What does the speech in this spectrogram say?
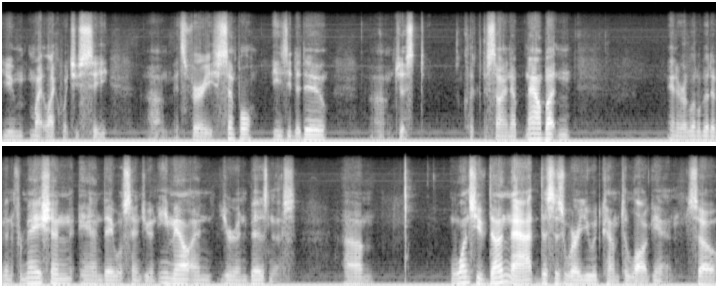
you might like what you see. Um, it's very simple, easy to do. Um, just click the sign up now button, enter a little bit of information, and they will send you an email and you're in business. Um, once you've done that, this is where you would come to log in. So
